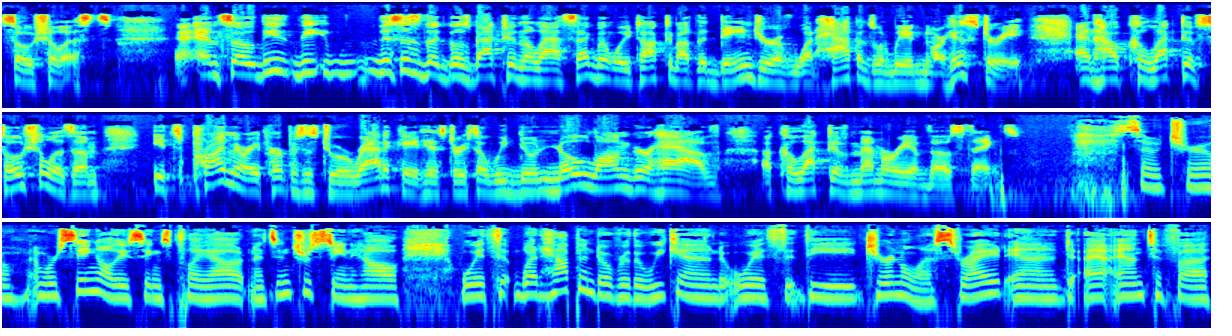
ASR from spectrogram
socialists. And so these, the, this is goes back to in the last segment where we talked about the danger of what happens when we ignore history and how collective socialism, its primary purpose is to eradicate history so we do no longer have a collective memory of those things. So true. And we're seeing all these things play out. And it's interesting how, with what happened over the weekend with the journalists, right? And Antifa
